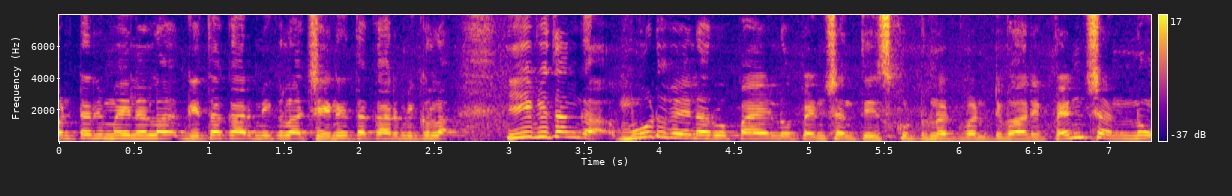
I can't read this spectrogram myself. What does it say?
ఒంటరి మహిళల గీత కార్మికుల చేనేత కార్మికుల ఈ విధంగా మూడు వేల రూపాయలు పెన్షన్ తీసుకుంటున్నటువంటి వారి పెన్షన్ను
